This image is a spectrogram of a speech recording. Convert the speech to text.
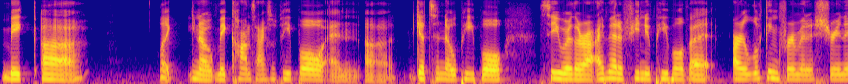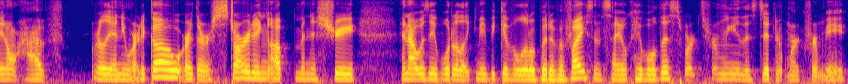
make uh, like you know make contacts with people and uh, get to know people see where they're at i met a few new people that are looking for ministry and they don't have really anywhere to go or they're starting up ministry and i was able to like maybe give a little bit of advice and say okay well this worked for me this didn't work for me.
